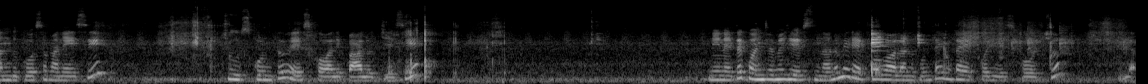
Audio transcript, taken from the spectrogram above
అందుకోసం అనేసి చూసుకుంటూ వేసుకోవాలి పాలు వచ్చేసి. నేనైతే కొంచెమే చేస్తున్నాను. మీరు ఎక్కువ కావాలనుకుంటే ఇంకా ఎక్కువ చేసుకోవచ్చు. ఇలా.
